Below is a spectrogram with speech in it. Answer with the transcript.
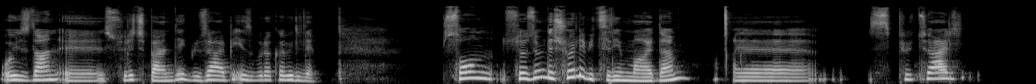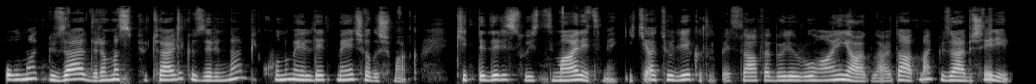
O yüzden e, süreç bende güzel bir iz bırakabildi. Son sözümü de şöyle bitireyim madem. E, spiritüel olmak güzeldir ama spiritüellik üzerinden bir konum elde etmeye çalışmak, kitleleri suistimal etmek, iki atölyeye katılıp etrafa böyle ruhani yargılar dağıtmak güzel bir şey değil.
